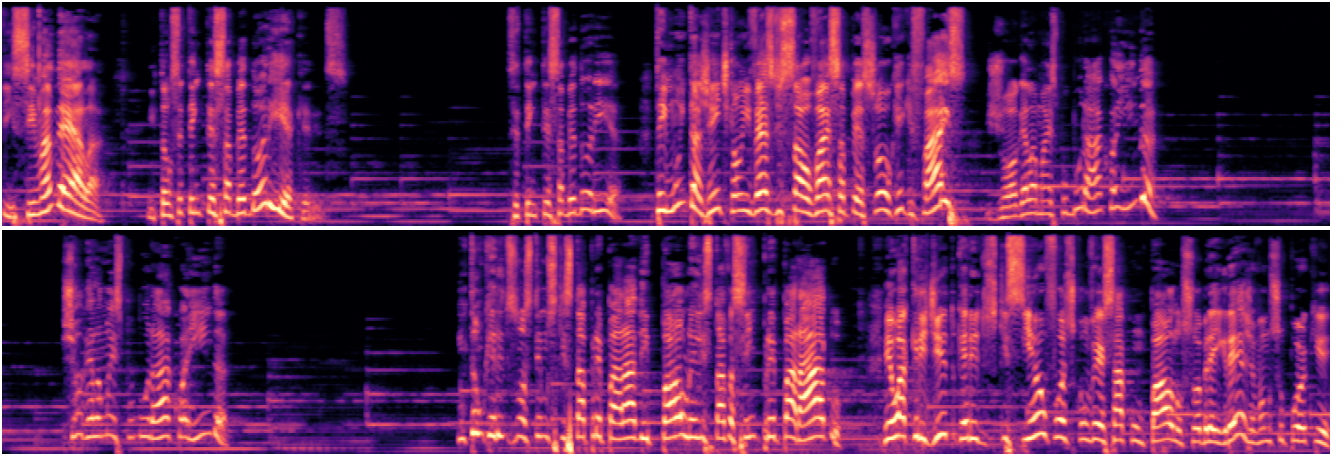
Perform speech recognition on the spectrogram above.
em cima dela. Então você tem que ter sabedoria, queridos. Você tem que ter sabedoria. Tem muita gente que ao invés de salvar essa pessoa, o que que faz? Joga ela mais pro buraco ainda. Joga ela mais pro buraco ainda. Então, queridos, nós temos que estar preparado e Paulo ele estava sempre preparado. Eu acredito, queridos, que se eu fosse conversar com Paulo sobre a igreja, vamos supor que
